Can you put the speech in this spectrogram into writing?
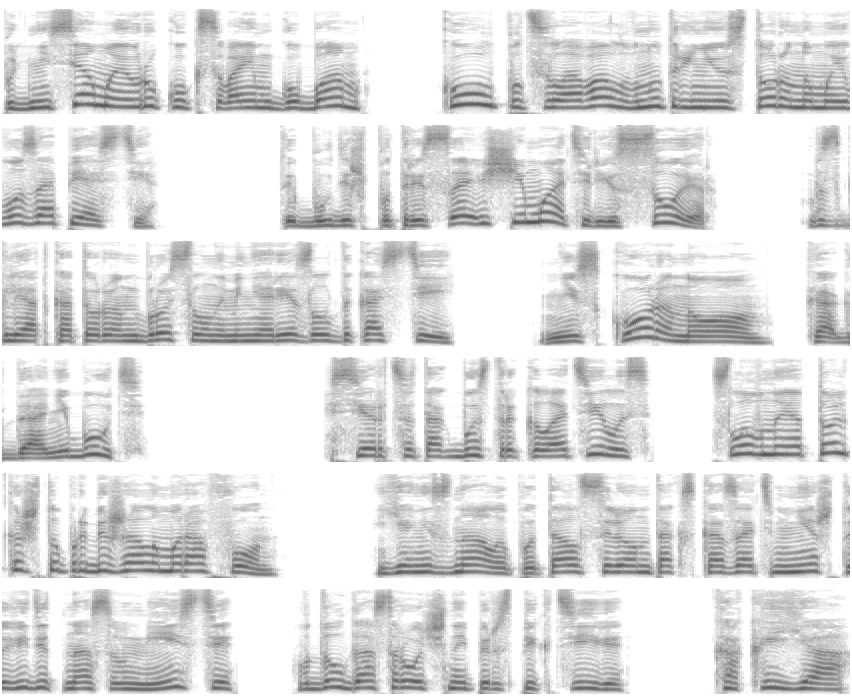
Поднеся мою руку к своим губам, Коул поцеловал внутреннюю сторону моего запястья. «Ты будешь потрясающей матерью, Сойер!» Взгляд, который он бросил на меня, резал до костей. «Не скоро, но когда-нибудь!» Сердце так быстро колотилось, словно я только что пробежала марафон. Я не знала, пытался ли он так сказать мне, что видит нас вместе в долгосрочной перспективе, как и я.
